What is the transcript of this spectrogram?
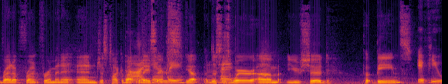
right up front for a minute and just talk about The the, basics. candy. Yep. This is where um, you should put beans. if you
